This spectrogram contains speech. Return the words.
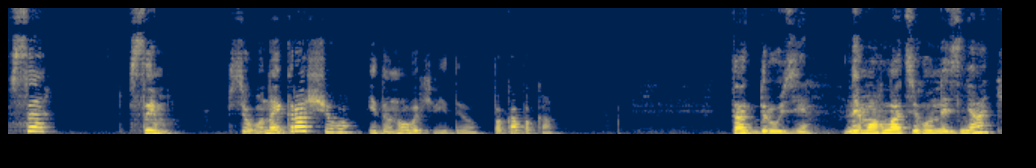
Все. Всім всього найкращого і до нових відео. Пока-пока. Так, друзі, не могла цього не зняти,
